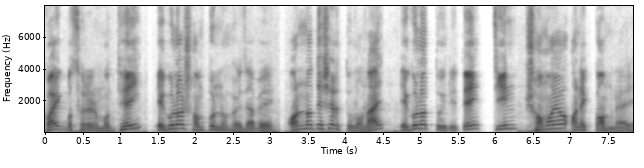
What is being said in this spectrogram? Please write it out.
কয়েক বছরের মধ্যেই এগুলো সম্পূর্ণ হয়ে যাবে। অন্য দেশের তুলনায় এগুলো তৈরিতে চীন সময়ও অনেক কম নেয়।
